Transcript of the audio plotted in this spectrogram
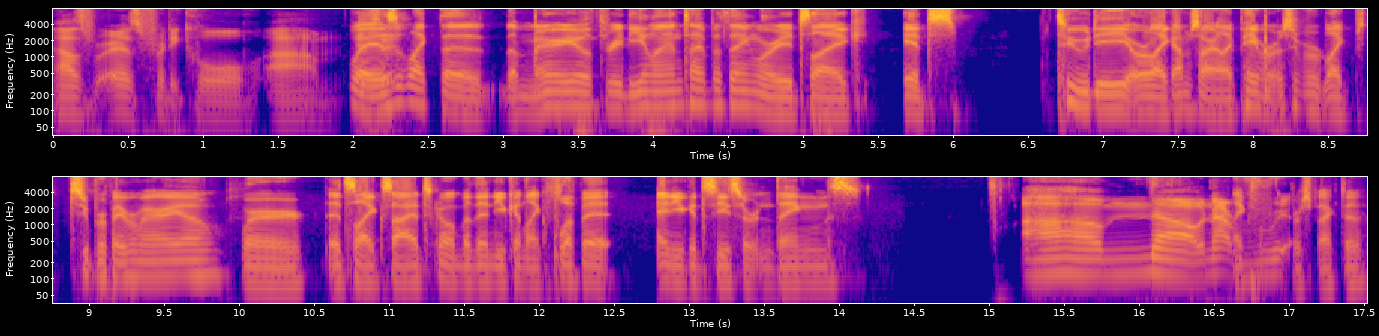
that was it was pretty cool. Um, Wait, is it like the the Mario 3D Land type of thing where it's like it's 2D or like I'm sorry, like paper super like Super Paper Mario where it's like side scrolling, but then you can like flip it and you can see certain things Um, no, not like re- perspective.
